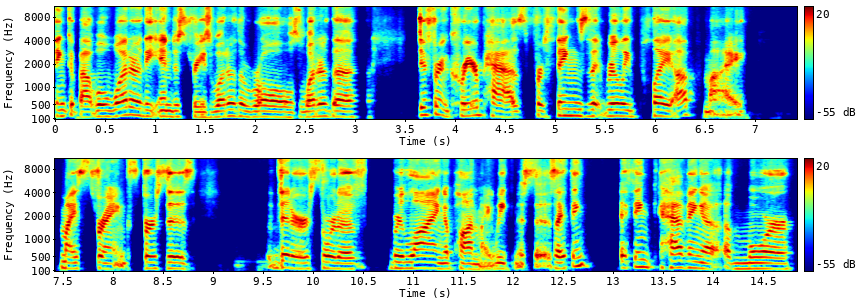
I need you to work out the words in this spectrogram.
think about well what are the industries, what are the roles, what are the different career paths for things that really play up my my strengths versus that are sort of relying upon my weaknesses. I think I think having a, a more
